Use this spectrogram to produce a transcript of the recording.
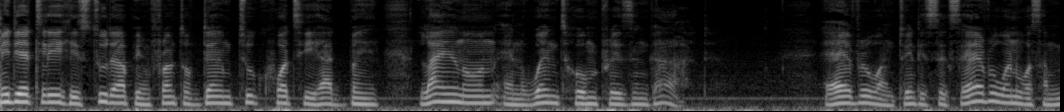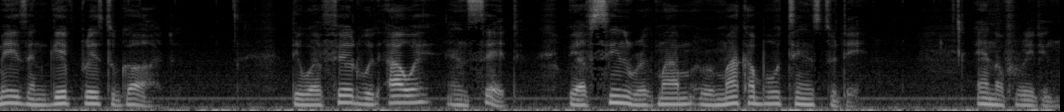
Immediately he stood up in front of them, took what he had been lying on, and went home praising God. Everyone, 26, everyone was amazed and gave praise to God. They were filled with awe and said, We have seen remarkable things today. End of reading.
